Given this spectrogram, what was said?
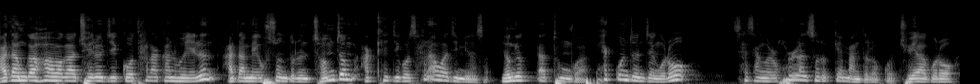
아담과 하와가 죄를 짓고 타락한 후에는 아담의 후손들은 점점 악해지고 사나워지면서 영역 다툼과 패권 전쟁으로 세상을 혼란스럽게 만들었고 죄악으로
